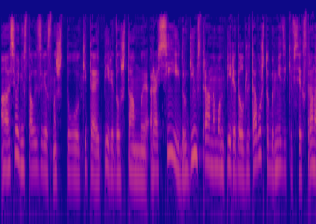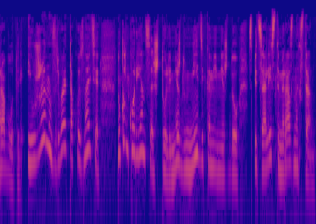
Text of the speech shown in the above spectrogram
А, сегодня стало известно, что Китай передал штаммы России и другим странам он передал для того, чтобы медики всех стран работали. И уже назревает такой, знаете, ну, конкуренция, что ли, между медиками, между специалистами разных стран.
